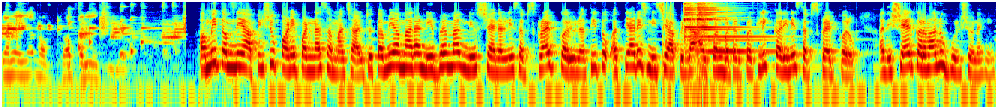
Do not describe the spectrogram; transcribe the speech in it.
કે અમે અહીંયા જોબ કરીએ છીએ. અમે તમને આપીશું પણે પણના સમાચાર. જો તમે અમારા નિર્ભય માર્ગ ન્યૂઝ ચેનલને સબસ્ક્રાઇબ કર્યું નથી, તો અત્યારે જ નીચે આપેલા આઇકોન બટન પર ક્લિક કરીને સબસ્ક્રાઇબ કરો અને શેર કરવાનું ભૂલશો નહીં.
